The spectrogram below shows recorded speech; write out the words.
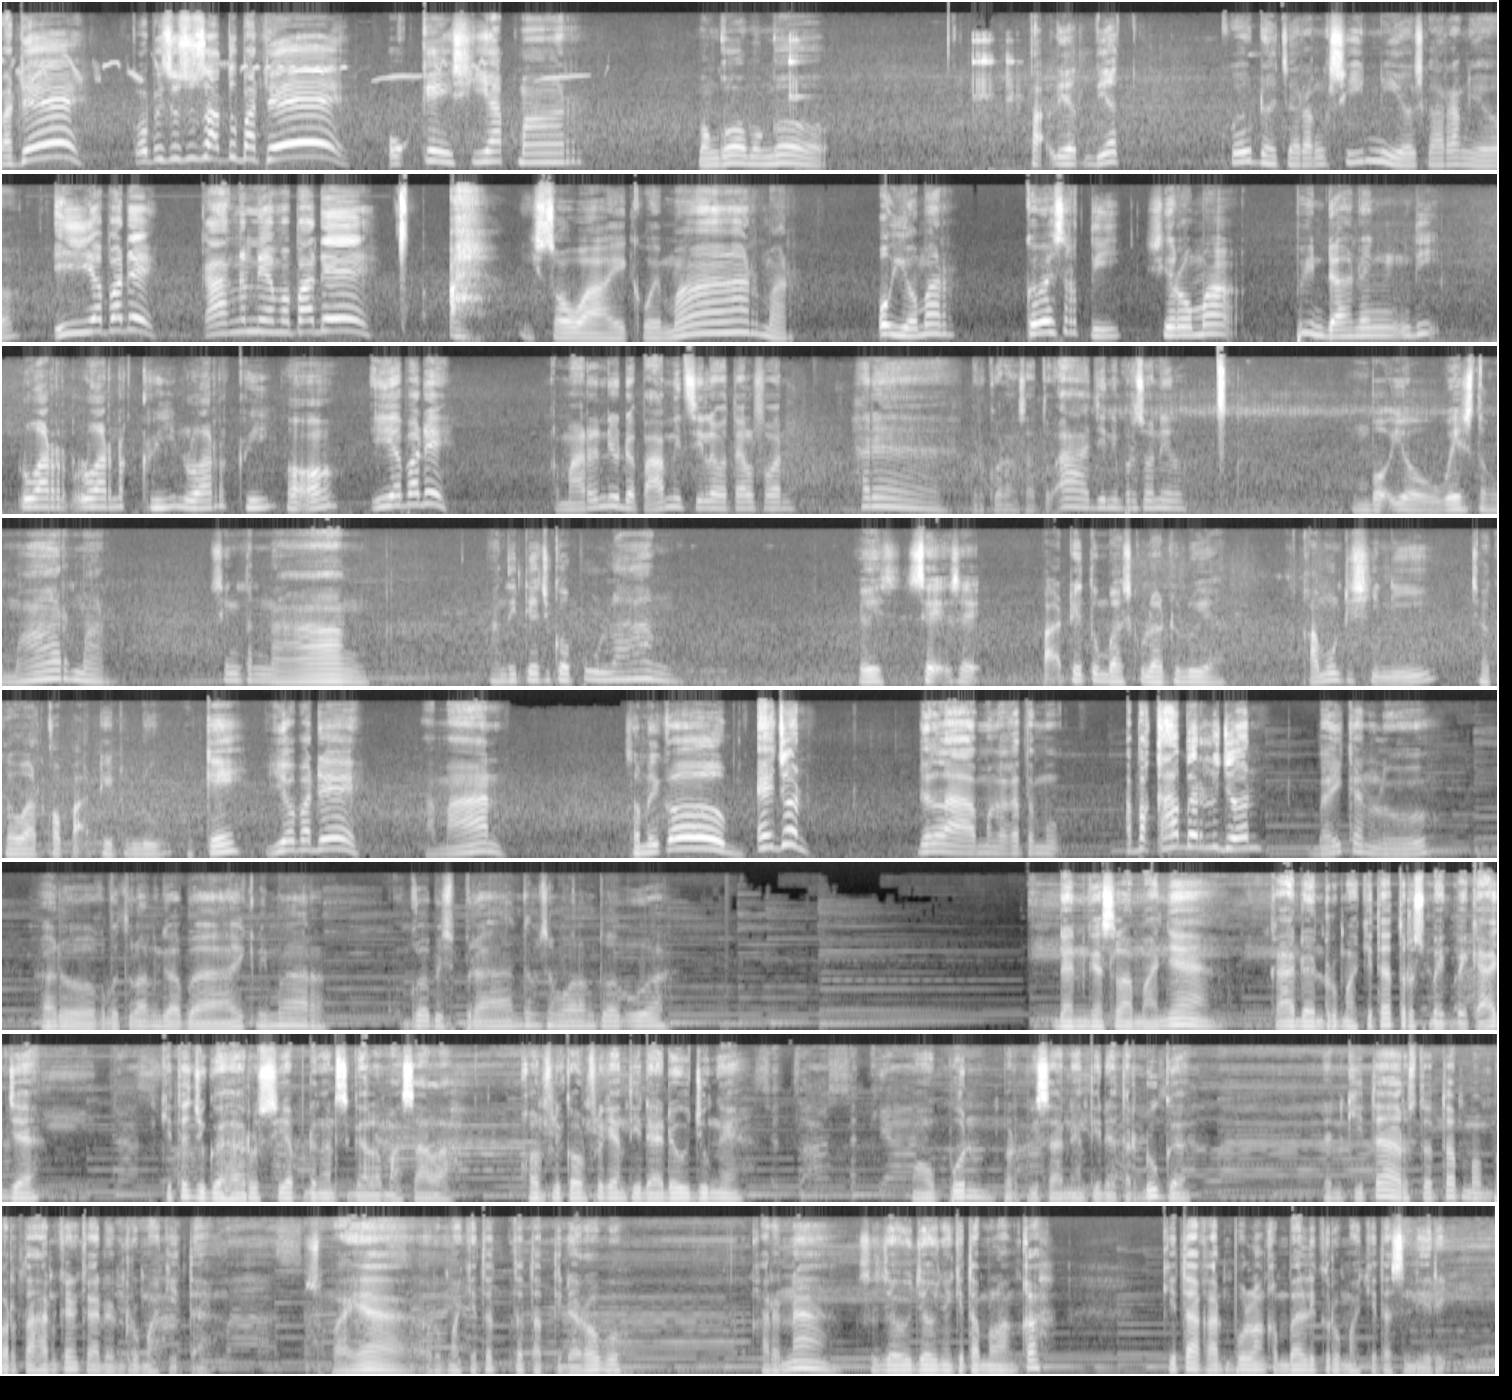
Pade, kopi susu satu, Pade. Oke, siap, Mar. Monggo, monggo. Tak lihat-lihat gue udah jarang sini ya sekarang ya. Iya, Pade. Kangen nih sama Pade. Ah, iso wae kowe Mar, Mar. Oh iya, Mar. Kowe wis ngerti si Roma pindah neng di luar luar negeri, luar negeri. Heeh. Iya, Pade. Kemarin dia udah pamit sih lewat telepon. Ada, berkurang satu aja nih personil. Mbok yo wis to Mar, Mar. Sing tenang. Nanti dia juga pulang. Wis, sik sik. Pak D tumbas gula dulu ya. Kamu di sini jaga warkop Pak D dulu, oke? Iya, Pade. Aman. Assalamualaikum. Eh, John. Udah lama gak ketemu. Apa kabar lu, John? Baik kan lu? Aduh, kebetulan gak baik nih Mar. Gue habis berantem sama orang tua gue. Dan gak selamanya keadaan rumah kita terus baik-baik aja. Kita juga harus siap dengan segala masalah, konflik-konflik yang tidak ada ujungnya, maupun perpisahan yang tidak terduga. Dan kita harus tetap mempertahankan keadaan rumah kita, supaya rumah kita tetap tidak roboh. Karena sejauh-jauhnya kita melangkah, kita akan pulang kembali ke rumah kita sendiri.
